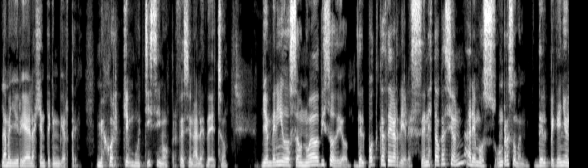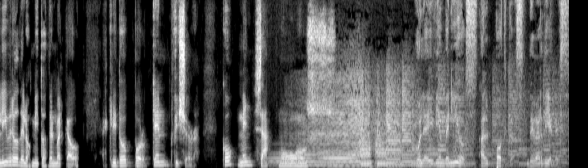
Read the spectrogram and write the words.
la mayoría de la gente que invierte. Mejor que muchísimos profesionales, de hecho. Bienvenidos a un nuevo episodio del podcast de Gardieles. En esta ocasión haremos un resumen del pequeño libro de los mitos del mercado, escrito por Ken Fisher. Comenzamos. Hola y bienvenidos al podcast de Gardieles.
